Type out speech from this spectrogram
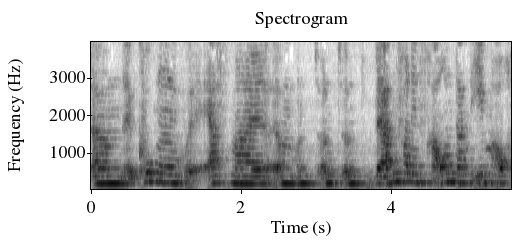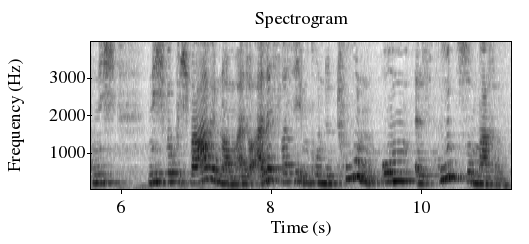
ähm, gucken erstmal ähm, und, und, und werden von den Frauen dann eben auch nicht, nicht wirklich wahrgenommen. Also alles, was sie im Grunde tun, um es gut zu machen,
